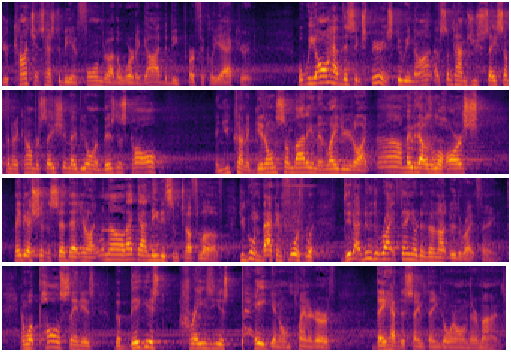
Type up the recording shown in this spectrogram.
Your conscience has to be informed by the Word of God to be perfectly accurate. But we all have this experience, do we not? Of sometimes you say something in a conversation, maybe you're on a business call, and you kind of get on somebody, and then later you're like, oh, maybe that was a little harsh. Maybe I shouldn't have said that. And you're like, well, no, that guy needed some tough love. You're going back and forth. With, did I do the right thing or did I not do the right thing? And what Paul's saying is the biggest, craziest pagan on planet Earth they have the same thing going on in their mind.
